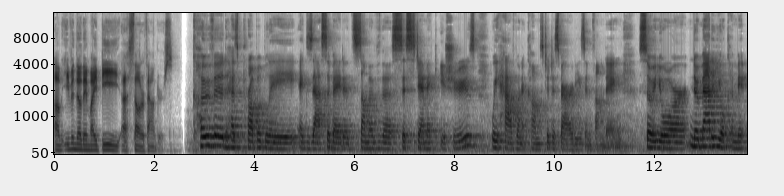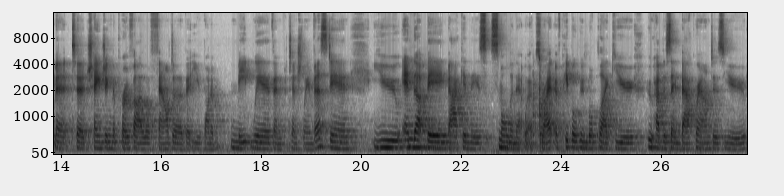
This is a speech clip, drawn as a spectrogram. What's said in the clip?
um, even though they might be uh, stellar founders COVID has probably exacerbated some of the systemic issues we have when it comes to disparities in funding. So your no matter your commitment to changing the profile of founder that you want to meet with and potentially invest in, you end up being back in these smaller networks, right? Of people who look like you, who have the same background as you.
